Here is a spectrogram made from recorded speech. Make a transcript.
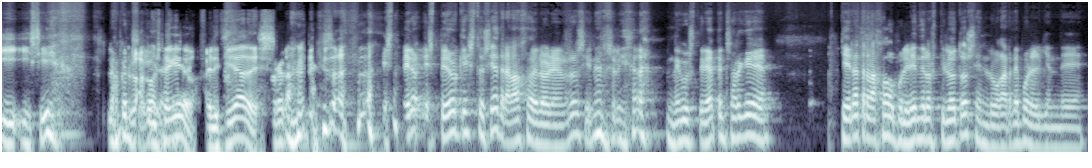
Y, sí, lo, ha conseguido. Felicidades. espero, que esto sea trabajo de Loren Rossi, ¿no? En realidad, me gustaría pensar que, era trabajado por el bien de los pilotos en lugar de por el bien de,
